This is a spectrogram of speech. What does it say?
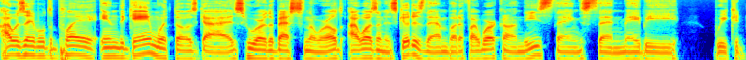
I was able to play in the game with those guys who are the best in the world. I wasn't as good as them, but if I work on these things, then maybe we could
